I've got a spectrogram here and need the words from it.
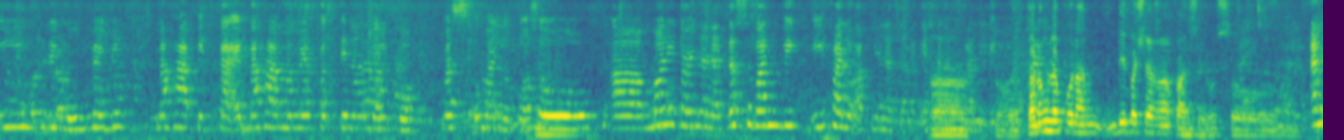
i-remove. Medyo makapit pa. Eh, baka mamaya pag tinanggal ko, mas umano po. So, ah, monitor na lang. Tapos, one week, i-follow up niya na talaga siya ng Ah, one week. okay. Tanong lang po namin, hindi ba siya ka-cancerous? So, ano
